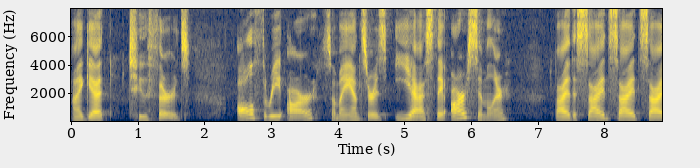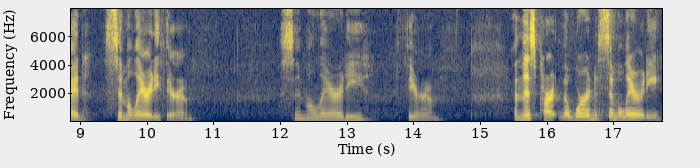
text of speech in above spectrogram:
I get 2 thirds. All three are, so my answer is yes, they are similar by the side-side-side similarity theorem. Similarity theorem. And this part, the word similarity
